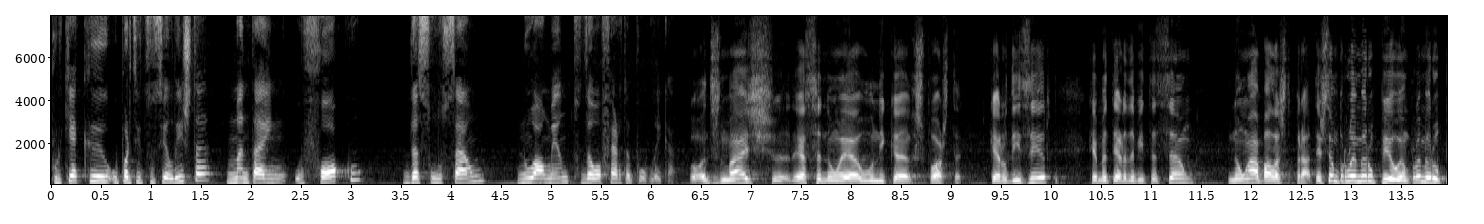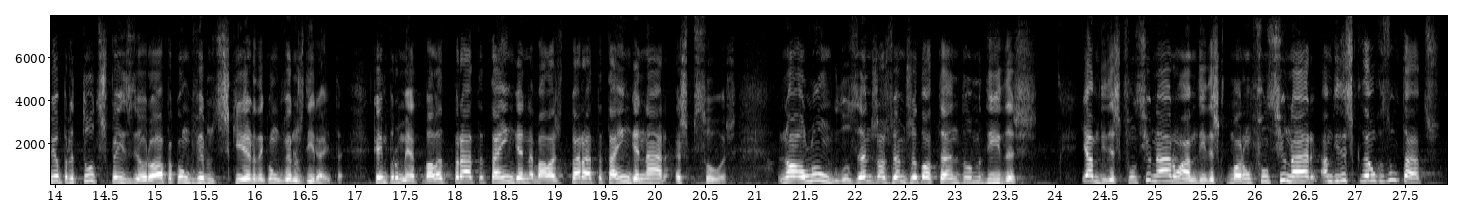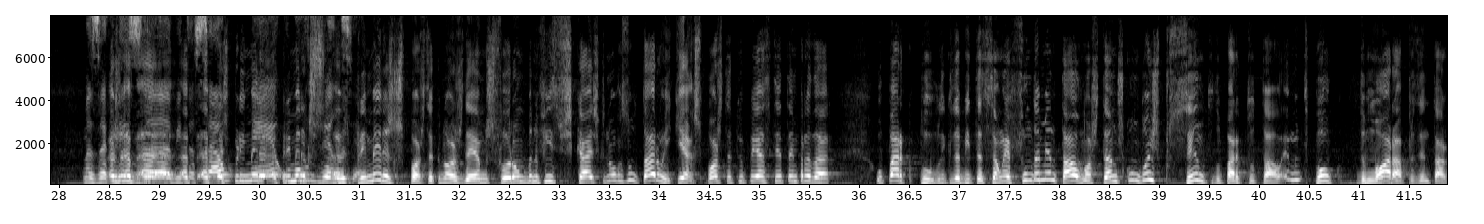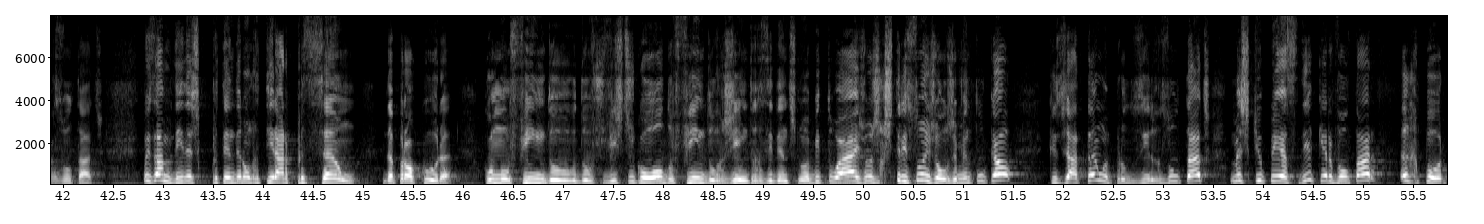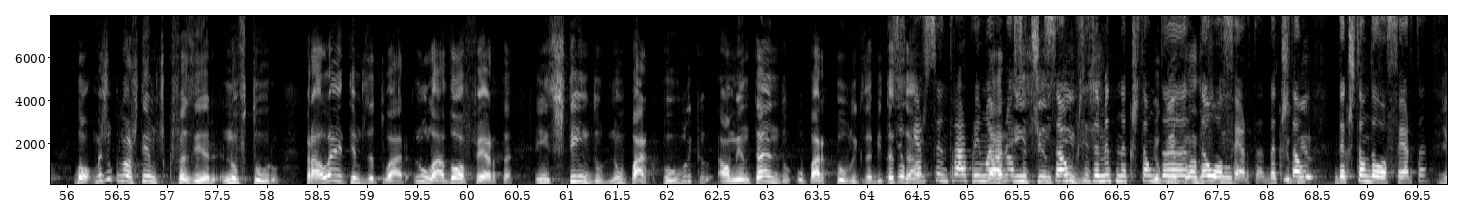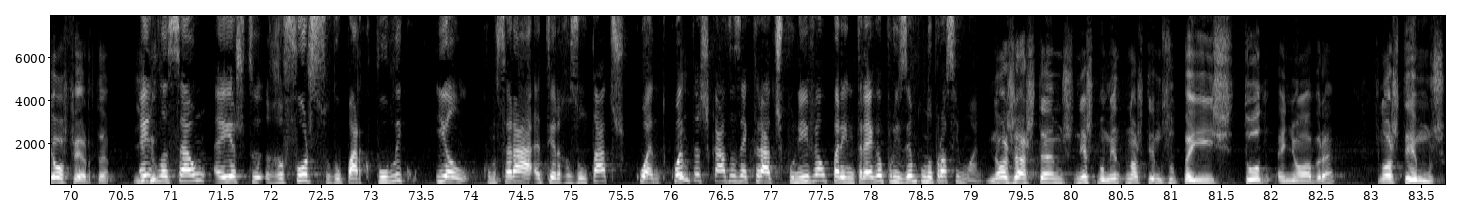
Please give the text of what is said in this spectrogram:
Porque é que o Partido Socialista mantém o foco da solução no aumento da oferta pública? Bom, antes de mais, essa não é a única resposta. Quero dizer que, em matéria de habitação, não há balas de prata. Este é um problema europeu, é um problema europeu para todos os países da Europa, com governos de esquerda e com governos de direita. Quem promete bala de prata está a enganar, balas de prata está a enganar as pessoas. Nó- Ao longo dos anos, nós vamos adotando medidas. E há medidas que funcionaram, há medidas que demoram a funcionar, há medidas que dão resultados. Mas a crise da habitação as primeira- é a primeira-. As primeiras respostas que nós demos foram benefícios fiscais que não resultaram e que é a resposta que o PSD tem para dar. O parque público de habitação é fundamental. Nós estamos com 2% do parque total. É muito pouco. Demora a apresentar resultados. Depois há medidas que pretenderam retirar pressão da procura, como o fim do- dos vistos gold, o fim do regime de residentes não habituais, ou as restrições ao alojamento local, que já estão a produzir resultados, mas que o PSD quer voltar a repor. Bom, mas o que nós temos que fazer no futuro, para além, temos de atuar no lado da oferta, insistindo no parque público, aumentando o parque público de Mas habitação. eu quero centrar primeiro a nossa discussão precisamente na questão da, da oferta, da questão, queria- da questão da oferta E a oferta. e em do- relação a este reforço do parque público. Ele começará a ter resultados quando? Quantas casas é que terá disponível para entrega, por exemplo, no próximo ano? Nós já estamos, neste momento, nós temos o país todo em obra. Nós temos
